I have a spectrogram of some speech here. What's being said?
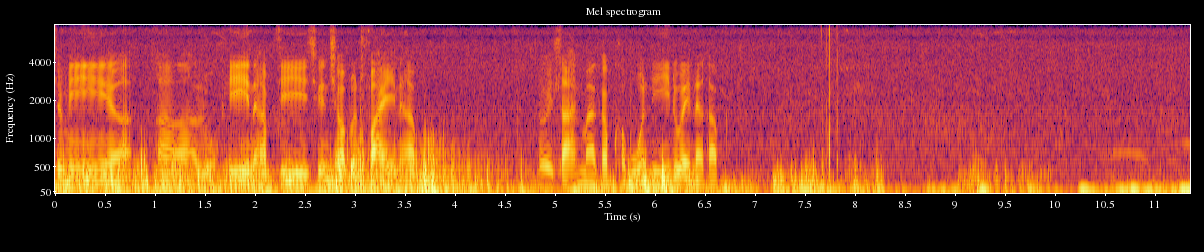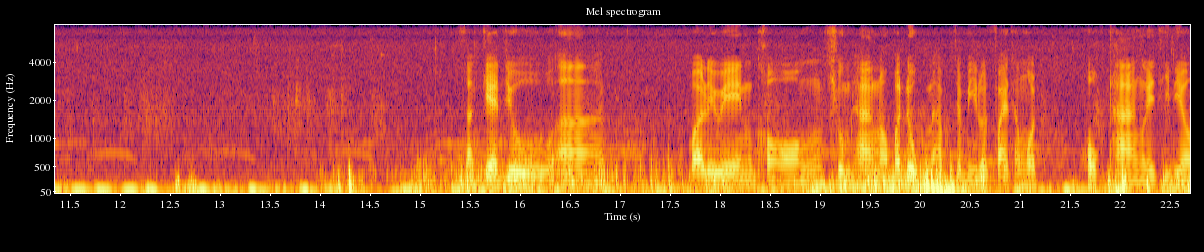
จะมีหลวงพี่นะครับที่ชื่นชอบรถไฟนะครับ โดยสารมากับขบวนนี้ด้วยนะครับ เกตอยู่บริเวณของชุมทางหนองประดุกนะครับ จะมีรถไฟทั้งหมด 6 ทางเลยทีเดียว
